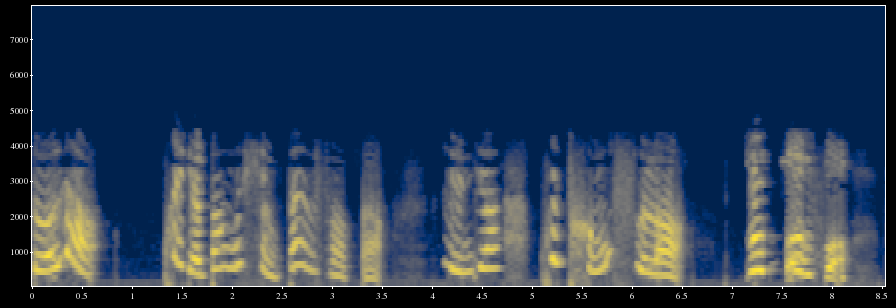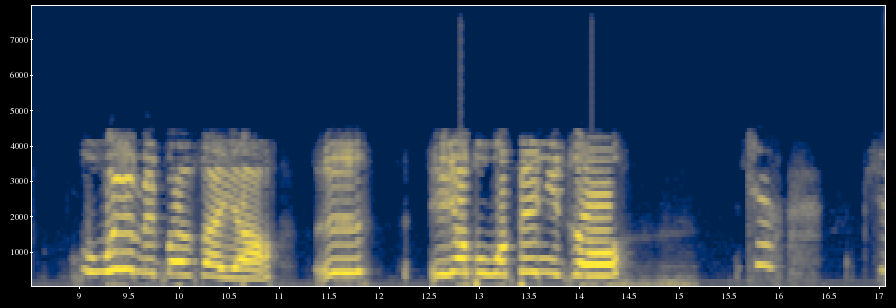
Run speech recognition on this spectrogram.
得了，快点帮我想办法吧，人家快疼死了。没办法，我也没办法呀。嗯，要不我背你走？这这……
